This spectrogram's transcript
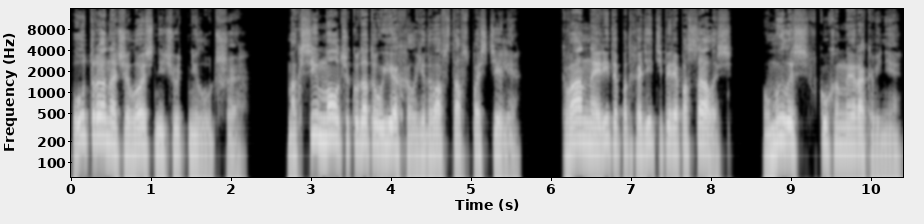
Утро началось ничуть не лучше. Максим молча куда-то уехал, едва встав с постели. К ванной Рита подходить теперь опасалась. Умылась в кухонной раковине.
